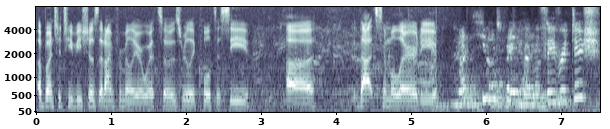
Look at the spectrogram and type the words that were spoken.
a bunch of TV shows that I'm familiar with, so it was really cool to see uh, that similarity. What's your favorite? Favorite dish?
